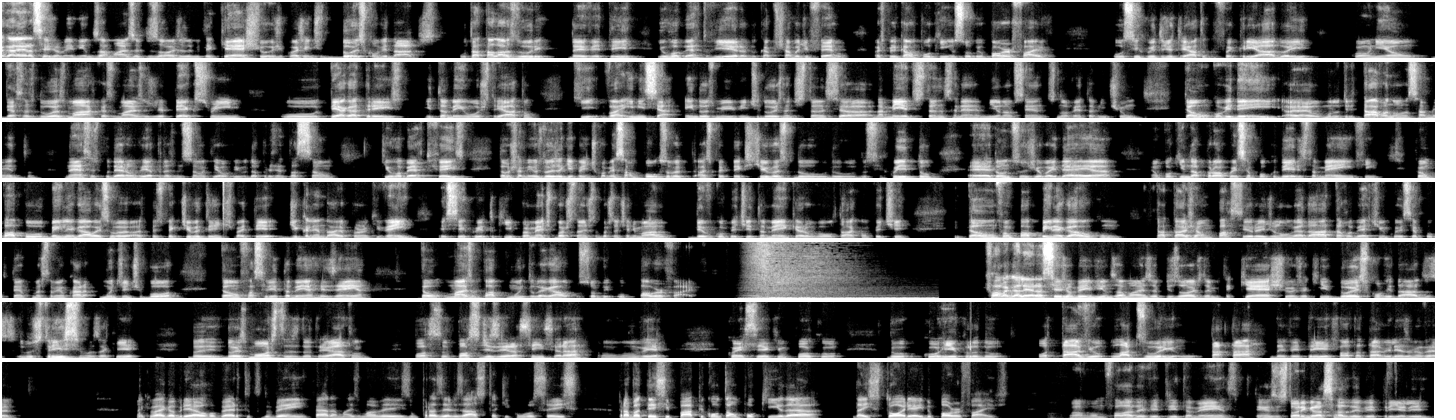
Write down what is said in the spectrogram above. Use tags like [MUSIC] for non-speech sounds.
Fala galera, sejam bem-vindos a mais um episódio do MTCast. Hoje com a gente dois convidados, o Tata Lazuri, da EVT, e o Roberto Vieira, do Capixaba de Ferro, para explicar um pouquinho sobre o Power 5, o circuito de triatlo que foi criado aí com a união dessas duas marcas, mais o GP Extreme, o TH3 e também o Osh Triathlon, que vai iniciar em 2022 na distância, na meia distância, né, 1990-21. Então, convidei, uh, o Mundo Tri estava no lançamento, né? Vocês puderam ver a transmissão aqui ao vivo da apresentação que o Roberto fez. Então, chamei os dois aqui para a gente conversar um pouco sobre as perspectivas do, do, do circuito, é, de onde surgiu a ideia, é um pouquinho da Pro, conhecer um pouco deles também, enfim. Foi um papo bem legal aí sobre a perspectiva que a gente vai ter de calendário para o ano que vem, esse circuito que promete bastante, estou bastante animado, devo competir também, quero voltar a competir. Então, foi um papo bem legal com Tatá já é um parceiro aí de longa data, Robertinho conheci há pouco tempo, mas também um cara muito gente boa, então facilita bem a resenha. Então, mais um papo muito legal sobre o Power 5. Fala galera, sejam bem-vindos a mais um episódio do MT Cash. Hoje aqui dois convidados ilustríssimos aqui, dois, dois monstros do triatlon. Posso, posso dizer assim, será? Vamos ver, conhecer aqui um pouco do currículo do Otávio Lazzuri, o Tatá da EV3. Fala, Tatá, beleza, meu velho? Como é que vai, Gabriel? Roberto, tudo bem? Cara, mais uma vez, um prazer exato estar aqui com vocês para bater esse papo e contar um pouquinho da, da história aí do Power 5. Bom, vamos falar da EV3 também, tem as histórias engraçadas da EV3 ali.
